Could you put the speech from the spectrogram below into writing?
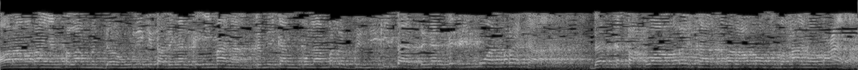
orang-orang yang telah mendahului kita dengan keimanan demikian pula melebihi kita dengan keilmuan mereka dan ketakwaan mereka kepada Allah Subhanahu wa taala.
